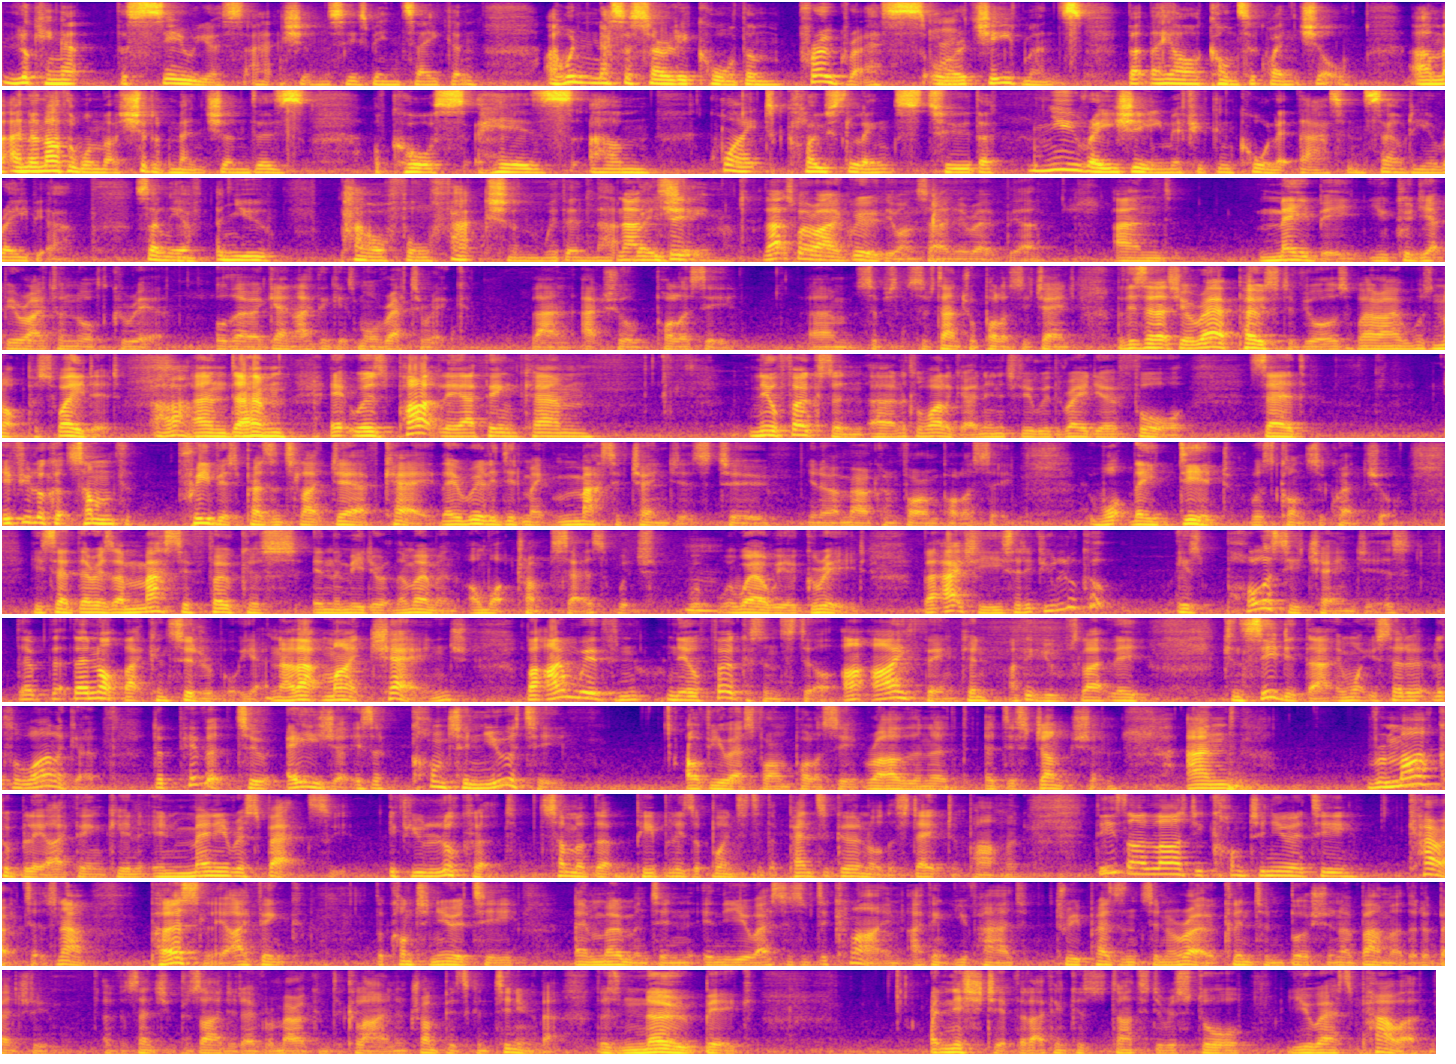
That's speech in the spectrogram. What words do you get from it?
looking at the serious actions he's been taken, I wouldn't necessarily call them progress or achievements, but they are consequential. Um, and another one that I should have mentioned is, of course, his um, quite close links to the new regime, if you can call it that, in Saudi Arabia. Certainly a, a new powerful faction within that Now, you see, regime. that's where I agree with you on Saudi Arabia, and maybe you could yet be right on North Korea. Although, again, I think it's more rhetoric than actual policy, um, sub- substantial policy change. But this is actually a rare post of yours where I was not persuaded, Ah. and um, it was partly, I think. Um, Niall Ferguson, uh, a little while ago, in an interview with Radio 4, said if you look at some th- previous presidents like JFK, they really did make massive changes to you know American foreign policy. What they did was consequential. He said there is a massive focus in the media at the moment on what Trump says, which w- hmm. where we agreed. But actually, he said if you look at his policy changes, they're, they're not that considerable yet. Now that might change, but I'm with N- Niall Ferguson still. I, I think, and I think you slightly conceded that in what you said a little while ago. The pivot to Asia is a continuity of US foreign policy rather than a, a disjunction. And remarkably, I think, in, in many respects, if you look at some of the people he's appointed to the Pentagon or the State Department, these are largely continuity characters. Now, personally, I think the continuity a moment in, in the US is of decline. I think you've had three presidents in a row, Clinton, Bush, and Obama, that eventually have essentially presided over American decline, and Trump is continuing that. There's no big initiative that I think has started to restore US power.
